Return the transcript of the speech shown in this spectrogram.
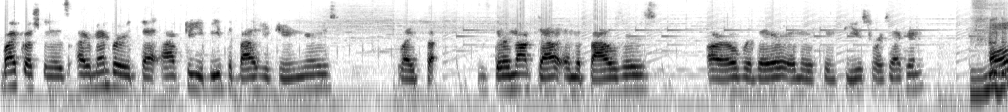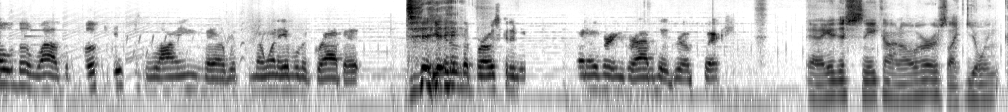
my question is, I remember that after you beat the Bowser Juniors, like the, they're knocked out and the Bowsers are over there and they're confused for a second. All the while, the book is lying there with no one able to grab it. Even though the bros could have went over and grabbed it real quick, yeah, they can just sneak on over. It's like yoink.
